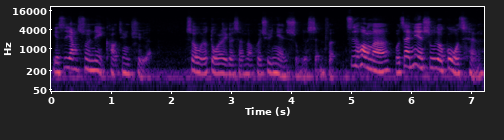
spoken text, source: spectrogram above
也是一样顺利考进去了。所以我又多了一个身份，回去念书的身份。之后呢，我在念书的过程，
